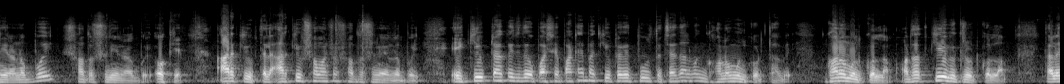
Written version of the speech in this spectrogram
নিরানব্বই সতেরোশো নিরানব্বই। Okay, r cube. তাহলে আর কিউব সমান সতেরোশো নিরানব্বই। এই কিউবটাকে যদি ওপাশে পাঠায় বা কিউবটাকে তুলতে চাই তাহলে আমাকে ঘনমূল করতে হবে। ঘনমূল করলাম, অর্থাৎ কিউবিক রুট করলাম। তাহলে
